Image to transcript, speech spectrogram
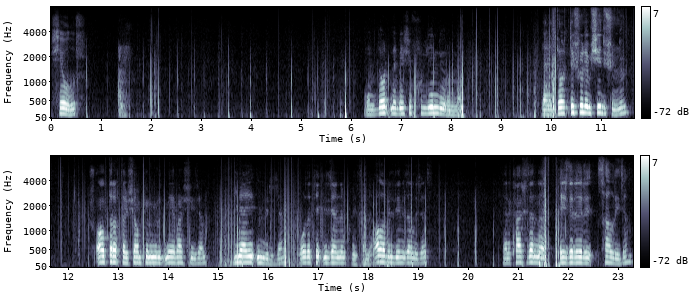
şey olur. Yani 4 ile 5'i fullleyeyim diyorum ben. Yani 4'te şöyle bir şey düşündüm. Şu alt taraftan şampiyonu yürütmeye başlayacağım. Binayı indireceğim. Orada tekli cehennem kulesi. Yani alabildiğimizi alacağız. Yani karşıdan da ejderleri sallayacağım.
